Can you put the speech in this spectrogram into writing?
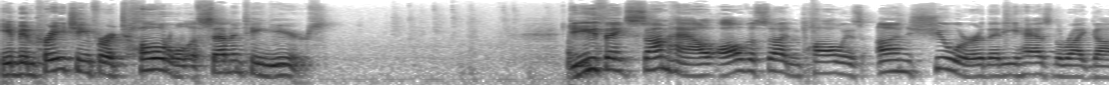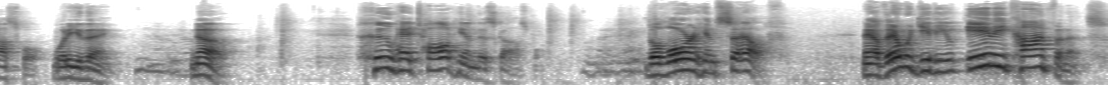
He'd been preaching for a total of 17 years. Do you think somehow all of a sudden Paul is unsure that he has the right gospel? What do you think? No. Who had taught him this gospel? the Lord Himself. Now, if there would give you any confidence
